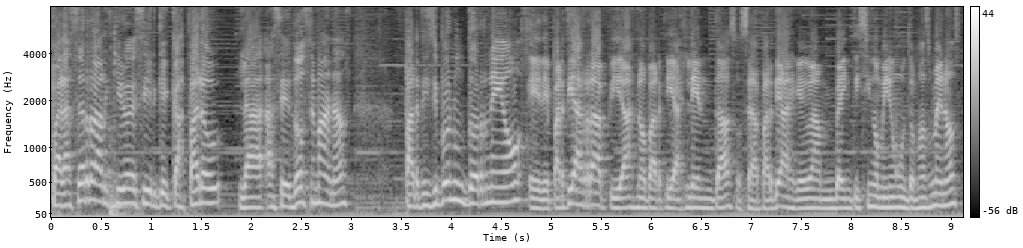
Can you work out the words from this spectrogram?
Para cerrar, quiero decir que Kasparov la, hace dos semanas participó en un torneo eh, de partidas rápidas, no partidas lentas, o sea, partidas que duran 25 minutos más o menos,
